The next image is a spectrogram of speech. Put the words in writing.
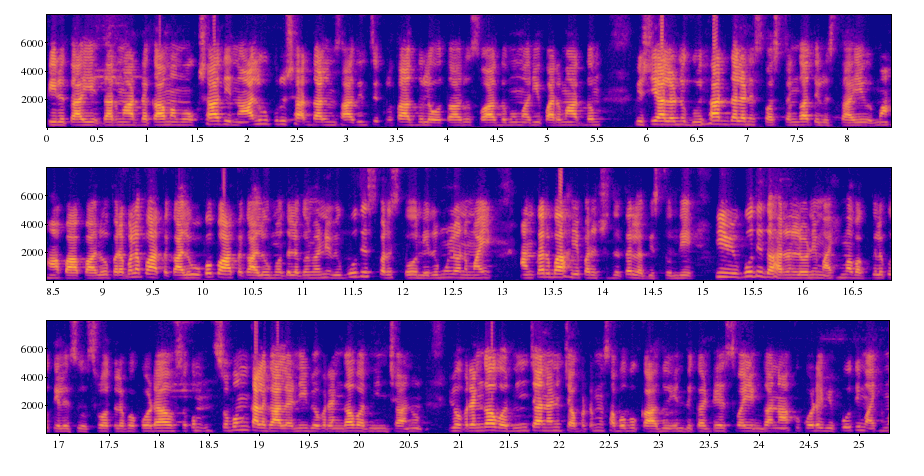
తీరుతాయి. ధర్మార్థ కామ మోక్షాది నాలుగు పురుషార్థాలను సాధించి కృతార్థులవుతారు. స్వార్థము మరియు పరమార్థం విషయాలను గృహార్థాలను స్పష్టంగా తెలుస్తాయి. మహాపాపాలు ప్రబల పాతకాలు ఉపపాతకాలు మొదలగునవన్నీ విభూతి స్పర్శతో నిర్మూలనమై అంతర్బాహ్య పరిశుద్ధత లభిస్తుంది. ఈ విభూతి ధారణలోని మహిమ భక్తులకు తెలుసు. శ్రోతలకు కూడా సుఖం శుభం కలగాలని వివరంగా వర్ణించాను. వివరంగా వర్ణించానని చెప్పటం సబబు కాదు. ఎందుకంటే స్వయంగా నాకు కూడా విభూతి మహిమ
